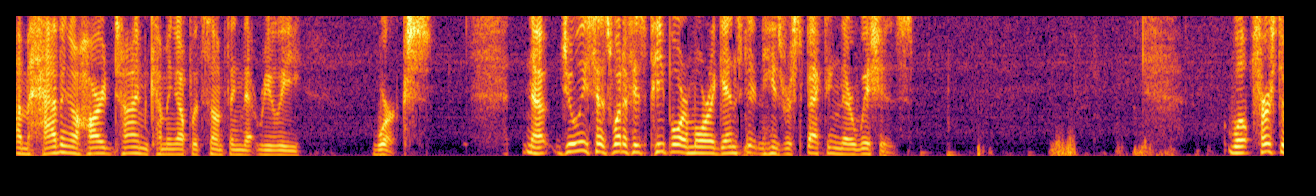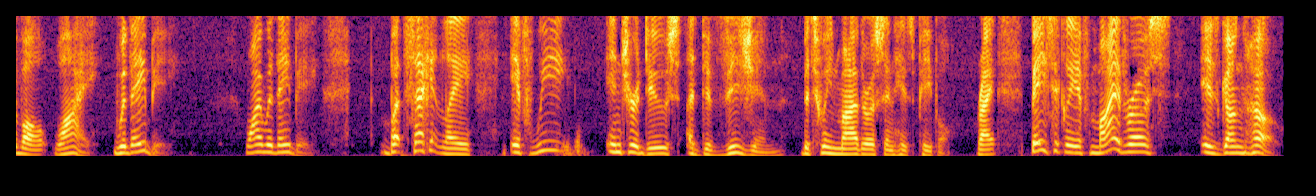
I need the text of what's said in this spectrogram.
I'm having a hard time coming up with something that really works. Now, Julie says, what if his people are more against it and he's respecting their wishes? Well, first of all, why would they be? Why would they be? But secondly, if we introduce a division between Maedhros and his people, right? Basically, if Maedhros is gung ho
